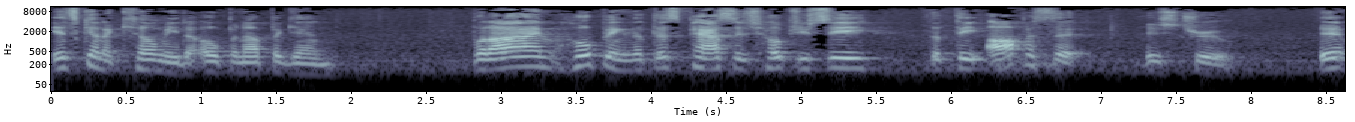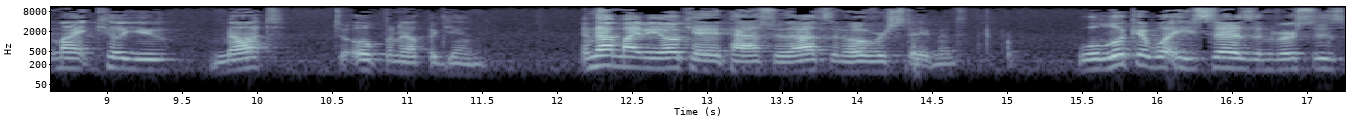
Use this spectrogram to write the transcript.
it's going to kill me to open up again. But I'm hoping that this passage helps you see that the opposite is true. It might kill you not to open up again. And that might be okay, Pastor, that's an overstatement. We'll look at what he says in verses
